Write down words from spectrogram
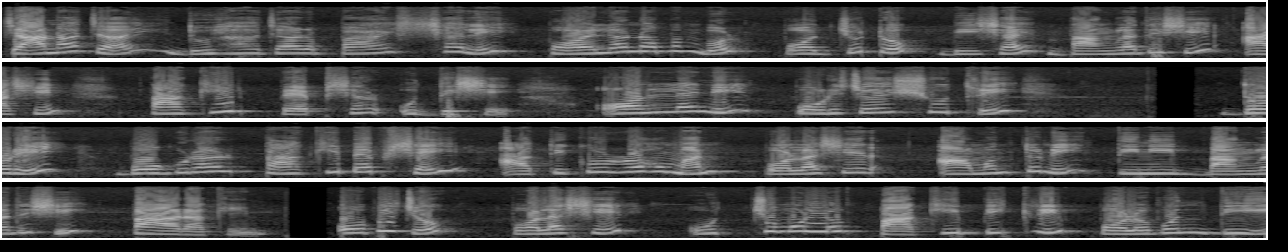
জানা যায় দুই হাজার বাইশ সালে পয়লা নভেম্বর পর্যটক বিষয় বাংলাদেশে আসেন পাখির ব্যবসার উদ্দেশ্যে। অনলাইনে পরিচয় সূত্রে দৌড়ে বগুড়ার পাখি ব্যবসায়ী আতিকুর রহমান পলাশের আমন্ত্রণে তিনি বাংলাদেশে পা রাখেন। অভিযোগ, পলাশের উচ্চমূল্য পাখি বিক্রি প্রলোভন দিয়ে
